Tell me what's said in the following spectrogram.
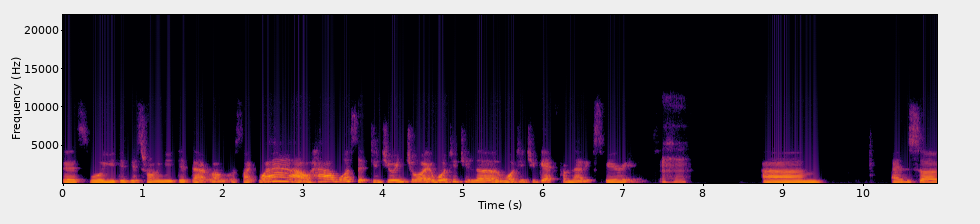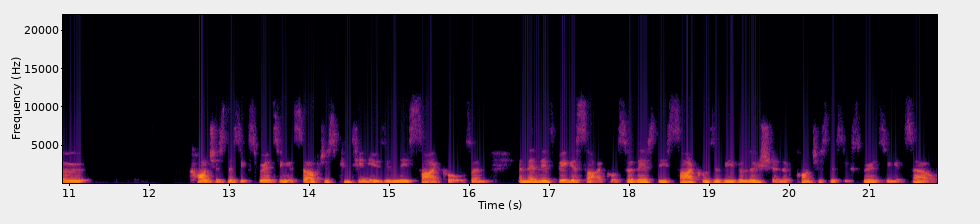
there's well you did this wrong and you did that wrong. It's like wow, how was it? Did you enjoy it? What did you learn? What did you get from that experience? Mm-hmm. Um, and so consciousness experiencing itself just continues in these cycles and and then there's bigger cycles. So there's these cycles of evolution of consciousness experiencing itself.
